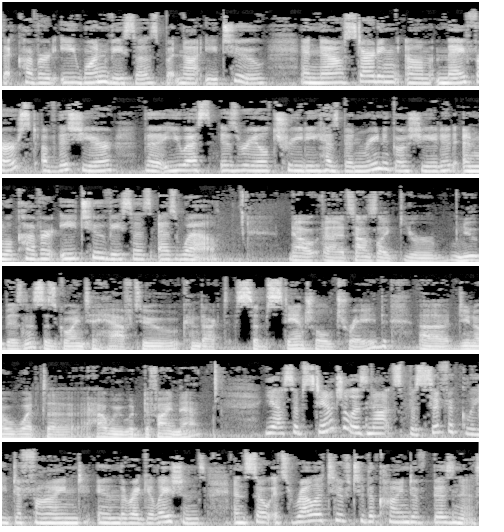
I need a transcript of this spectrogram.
that covered E1 visas but not E2. And now, starting um, May 1st of this year, the U.S. Israel treaty has been renegotiated and will cover E2 visas as well. Now, uh, it sounds like your new business is going to have to conduct substantial trade. Uh, do you know what uh, how we would define that? Yeah, substantial is not specifically defined in the regulations, and so it's relative to the kind of business.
